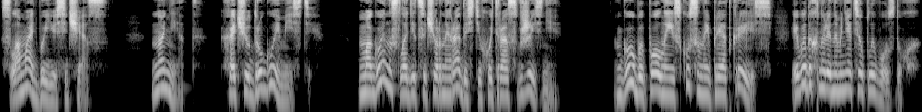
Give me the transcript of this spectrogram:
Сломать бы ее сейчас. Но нет, хочу другой мести. Могу я насладиться черной радостью хоть раз в жизни? Губы, полные искусанные, приоткрылись и выдохнули на меня теплый воздух.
